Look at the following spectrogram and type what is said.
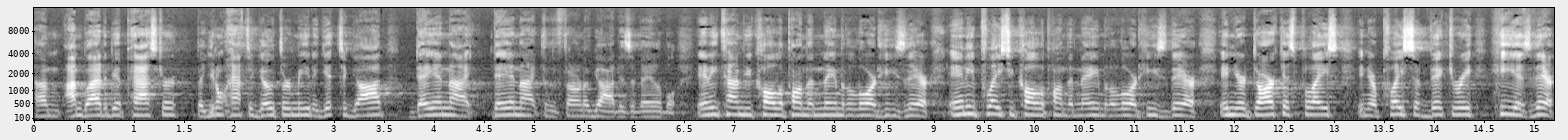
Um, I'm glad to be a pastor, but you don't have to go through me to get to God. Day and night, day and night to the throne of God is available. Anytime you call upon the name of the Lord, He's there. Any place you call upon the name of the Lord, He's there. In your darkest place, in your place of victory, He is there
